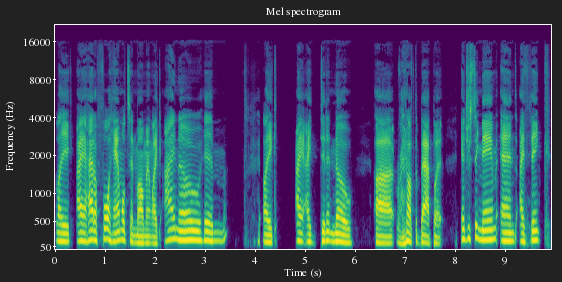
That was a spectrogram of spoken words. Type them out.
Like I had a full Hamilton moment. Like I know him like I I didn't know uh right off the bat, but interesting name, and I think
